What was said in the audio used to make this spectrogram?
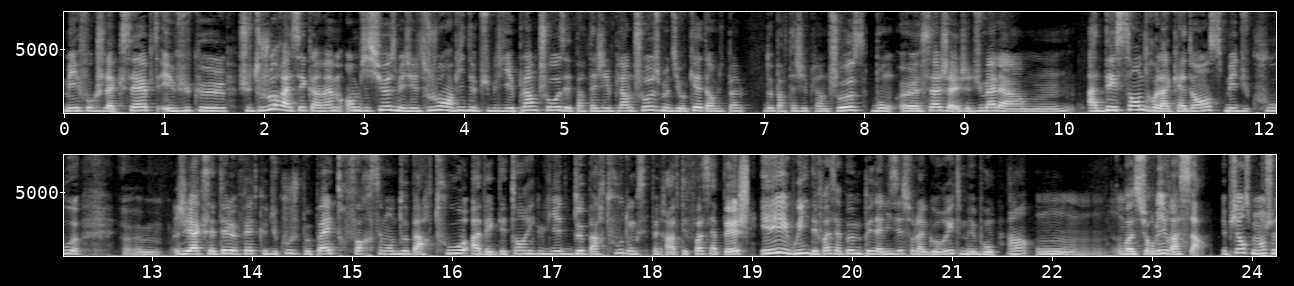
mais il faut que je l'accepte. Et vu que je suis toujours assez quand même ambitieuse, mais j'ai toujours envie de publier plein de choses et de partager plein de choses, je me dis, ok, t'as envie de, partager plein de choses. Bon, ça, j'ai du mal à, à, descendre la cadence, mais du coup, euh, j'ai accepté le fait que du coup, je peux pas être forcément de partout, avec des temps réguliers de partout, donc c'est pas grave, des fois ça pêche. Et oui, des fois ça peut me pénaliser sur l'algorithme, mais bon, hein, on, on va survivre à ça. Et puis en ce moment, je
